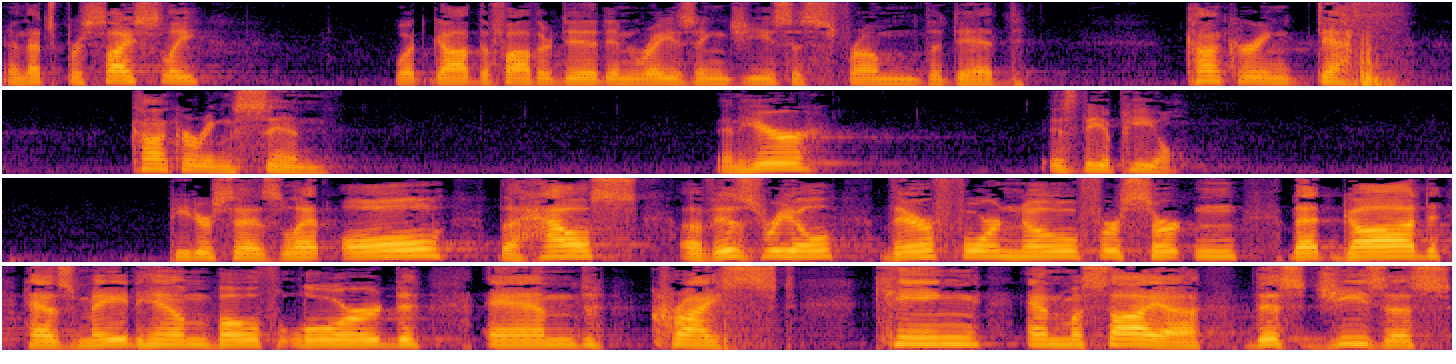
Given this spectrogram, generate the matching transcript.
And that's precisely what God the Father did in raising Jesus from the dead, conquering death, conquering sin. And here is the appeal. Peter says, Let all the house of Israel therefore know for certain that God has made him both Lord and Christ, King and Messiah, this Jesus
